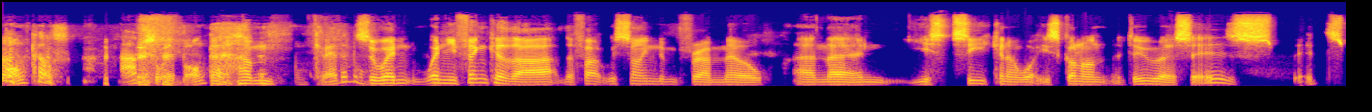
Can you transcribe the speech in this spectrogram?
bonkers, absolutely bonkers, Um, incredible. So when when you think of that, the fact we signed him for a mil, and then you see kind of what he's gone on to do with us, it is it's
